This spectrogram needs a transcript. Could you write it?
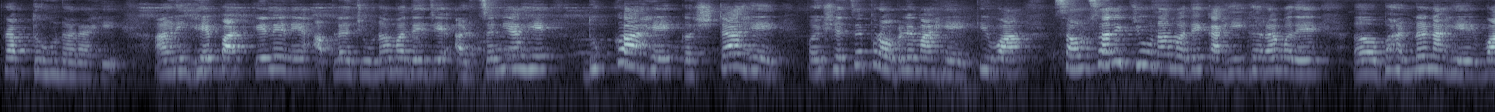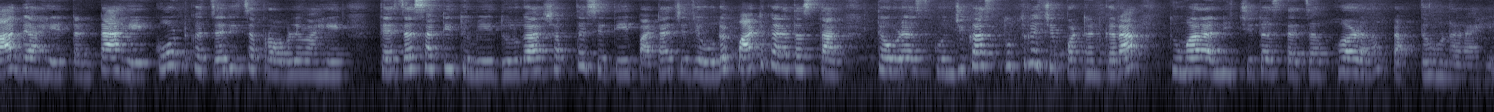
प्राप्त होणार आहे. आणि हे पाठ केल्याने आपल्या जीवनामध्ये जे अडचणी आहे दुःख आहे कष्ट आहे पैशाचे प्रॉब्लेम आहे किंवा सांसारिक जीवनामध्ये काही घरामध्ये भांडण आहे वाद आहे तंटा आहे कोर्ट कचेरीचा प्रॉब्लेम आहे त्याच्यासाठी तुम्ही दुर्गा सप्तशती पाठाचे जेवढे पाठ करत असताल तेवढंच कुंजिका स्तोत्राचे पठण करा तुम्हाला निश्चितच त्याचं फळ प्राप्त होणार आहे.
